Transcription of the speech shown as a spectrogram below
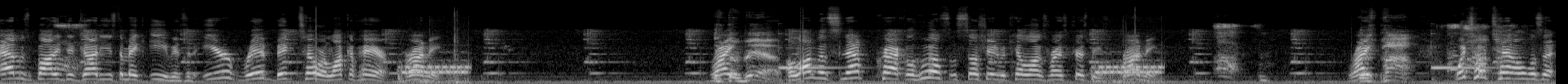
Adam's body did God use to make Eve? Is it ear, rib, big toe, or lock of hair? Rodney. Right. The rib. Along with Snap Crackle, who else is associated with Kellogg's Rice Krispies? Rodney. Right. It's pop. Which hotel was a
